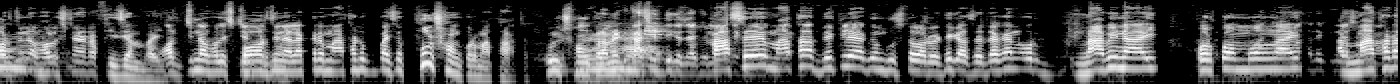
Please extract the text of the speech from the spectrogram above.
অরিজিনাল হলস্টেন একটা ফিজিয়ান ভাই। অরিজিনাল হলস্টেইন অরিজিনাল একটা মাথাটুকু পাইছে ফুল শঙ্কর মাথা ফুল শঙ্কর আমরা একটু কাছের দিকে যাই কাছে মাথা দেখলে একদম বুঝতে পারবে ঠিক আছে? দেখেন ওর নাভি নাই ওর কম্বল নাই আর মাথাটা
